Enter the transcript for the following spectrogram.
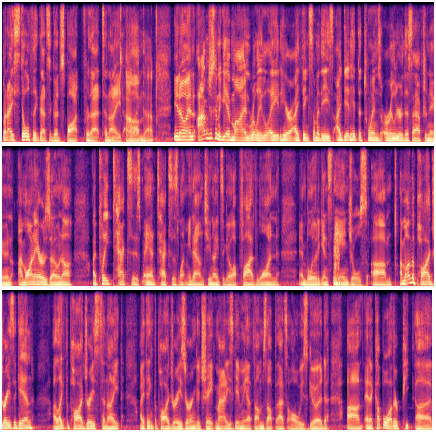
but I still think that's a good spot for that tonight. Um, I like that. You know, and I'm just going to give mine really late here. I think some of these, I did hit the Twins earlier this afternoon. I'm on Arizona. I played Texas. Man, Texas let me down two nights ago, up 5 1 and blew it against the Angels. Um, I'm on the Padres again. I like the Padres tonight. I think the Padres are in good shape. Maddie's giving me a thumbs up. That's always good. Um, and a couple other pe- uh,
